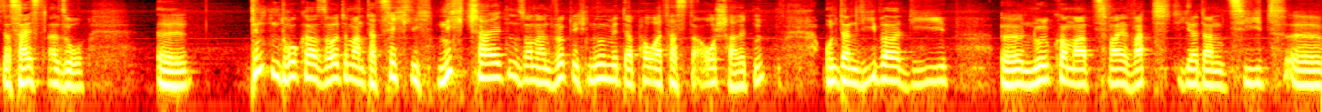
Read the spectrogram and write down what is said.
Das heißt also, äh, Tintendrucker sollte man tatsächlich nicht schalten, sondern wirklich nur mit der Power-Taste ausschalten und dann lieber die äh, 0,2 Watt, die er dann zieht, äh,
